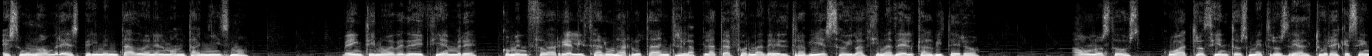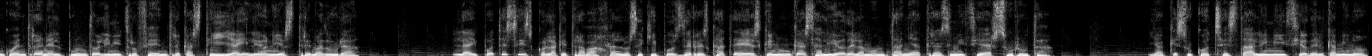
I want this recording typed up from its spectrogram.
es un hombre experimentado en el montañismo. 29 de diciembre, comenzó a realizar una ruta entre la plataforma de El Travieso y la cima del Calvitero. A unos 2, 400 metros de altura que se encuentra en el punto limítrofe entre Castilla y León y Extremadura. La hipótesis con la que trabajan los equipos de rescate es que nunca salió de la montaña tras iniciar su ruta. Ya que su coche está al inicio del camino,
